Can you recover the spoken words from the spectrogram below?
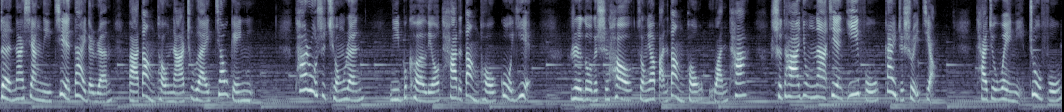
等那向你借贷的人把当头拿出来交给你。他若是穷人，你不可留他的当头过夜。日落的时候，总要把当头还他，使他用那件衣服盖着睡觉，他就为你祝福。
